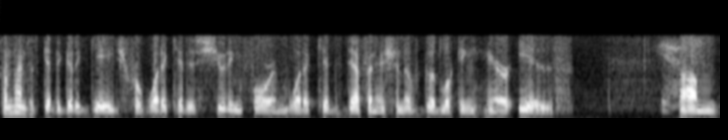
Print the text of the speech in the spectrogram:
sometimes it's good to get a gauge for what a kid is shooting for and what a kid's definition of good looking hair is Yeah. um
